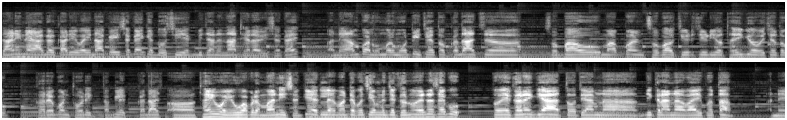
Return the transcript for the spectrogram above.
જાણીને આગળ કાર્યવાહી ના કહી શકાય કે દોષી એકબીજાને ના ઠેરાવી શકાય. અને આમ પણ ઉંમર મોટી છે તો કદાચ સ્વભાવમાં પણ સ્વભાવ ચીડચીડિયો થઈ ગયો હોય છે તો ઘરે પણ થોડીક તકલીફ કદાચ થઈ હોય એવું આપણે માની શકીએ. એટલે માટે પછી એમને જે ઘરનું એડ્રેસ આપ્યું, તો એ ઘરે ગયા તો ત્યાં એમના દીકરાના વાઈફ હતા. અને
